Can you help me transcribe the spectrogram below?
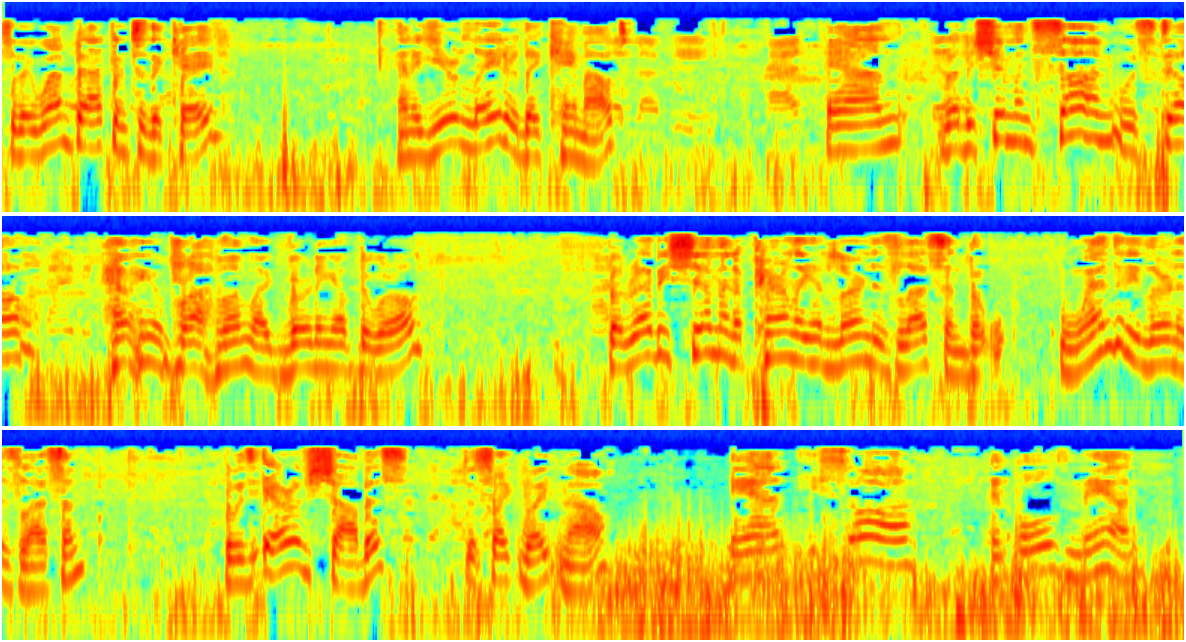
So they went back into the cave, and a year later they came out, and Rabbi Shimon's son was still having a problem, like burning up the world. But Rabbi Shimon apparently had learned his lesson. But when did he learn his lesson? It was Erev Shabbos, just like right now, and he saw an old man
